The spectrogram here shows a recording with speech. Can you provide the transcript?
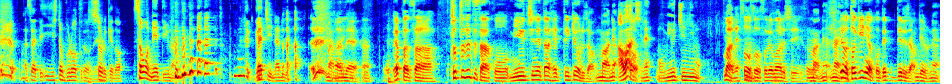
まあそうやっていい人ぶろうとしとるけどそうね。って言うな。ガチになるじゃん。まあまあねうん、やっぱさちょっとずつさこう身内ネタ減ってきおるじゃん。まあね合わんしね。もう身内にも。まあねそうそう、それもあるし。まあねないね。でも時にはこう出出るじゃん。出るね。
